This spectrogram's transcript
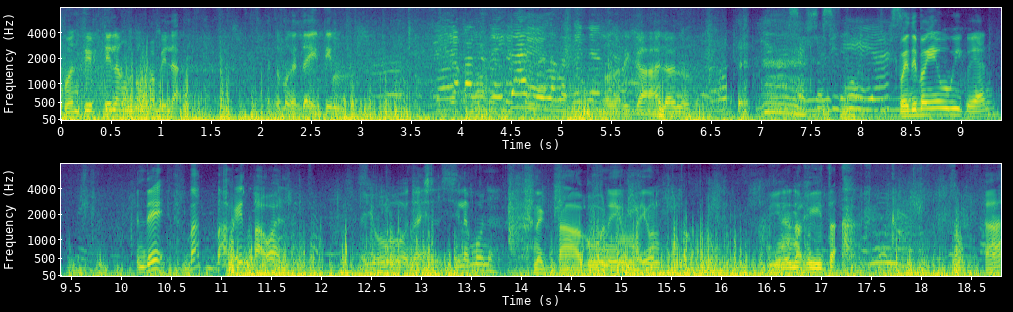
150 lang itong kabila. Ito maganda, itim. regalo lang. Mga regalo, no? Sa sibuyas. Pwede bang iuwi ko yan? Hindi. Ba bakit? Bawal. Ayun, nice. Sila muna. Nagtago na yung mayon. Hindi na nakita. Ha?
